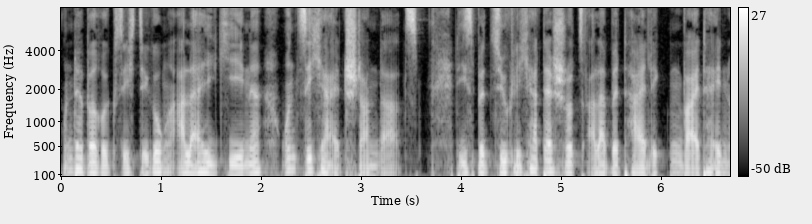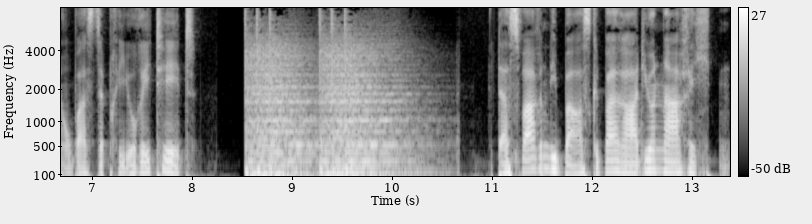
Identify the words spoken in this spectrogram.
unter Berücksichtigung aller Hygiene- und Sicherheitsstandards. Diesbezüglich hat der Schutz aller Beteiligten weiterhin oberste Priorität. Das waren die Basketballradio Nachrichten.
